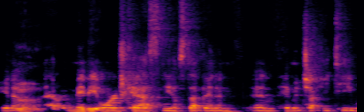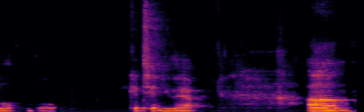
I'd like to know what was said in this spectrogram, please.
You know, mm. maybe Orange Cassidy will step in and, and him and Chucky T will will continue that. Um,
